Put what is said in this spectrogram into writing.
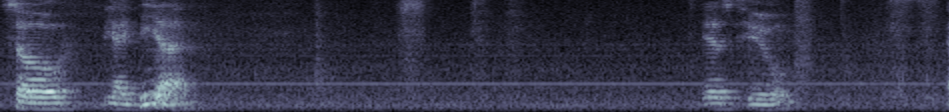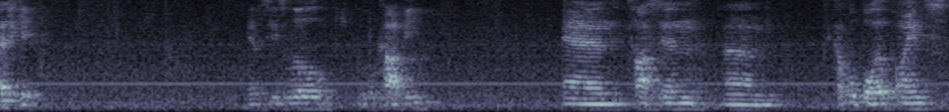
So the idea is to educate. Yes, use a little, little copy and toss in um, a couple bullet points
